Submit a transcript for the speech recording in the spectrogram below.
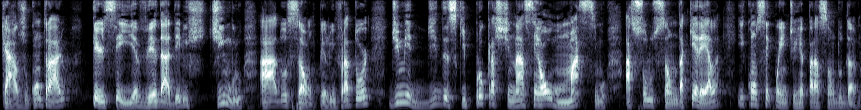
caso contrário, ter-se-ia verdadeiro estímulo à adoção pelo infrator de medidas que procrastinassem ao máximo a solução da querela e consequente reparação do dano.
